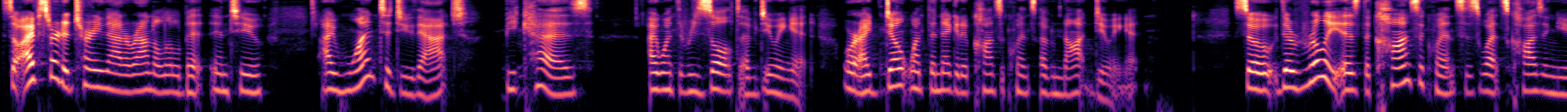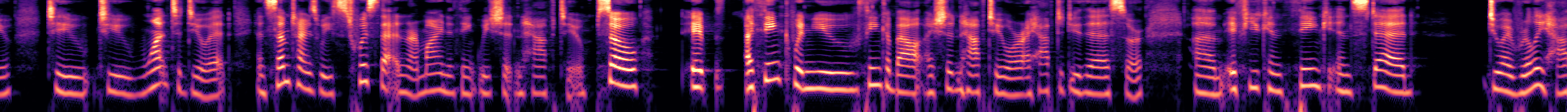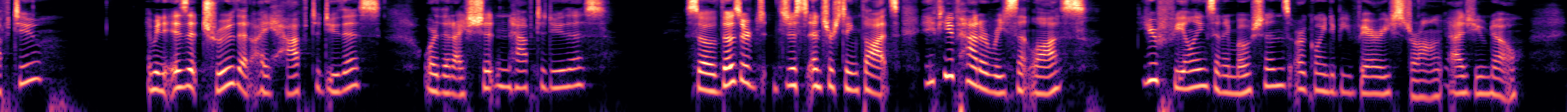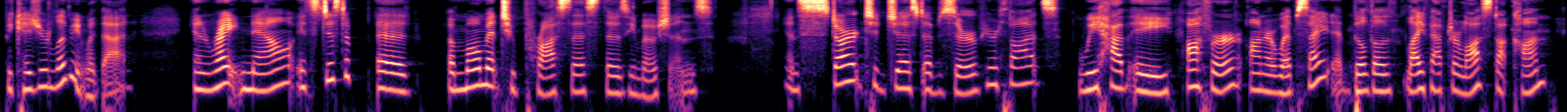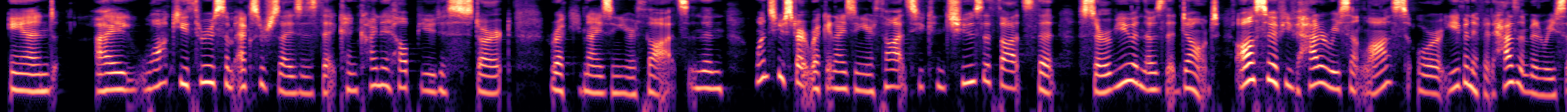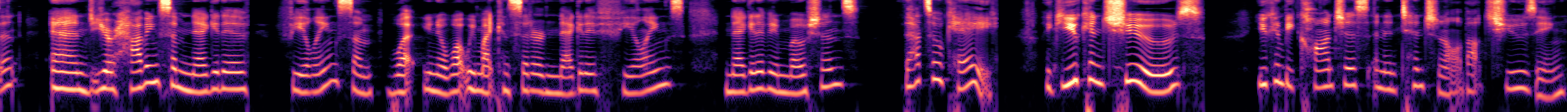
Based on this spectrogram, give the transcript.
So I've started turning that around a little bit into I want to do that because I want the result of doing it or I don't want the negative consequence of not doing it. So there really is the consequence is what's causing you to to want to do it and sometimes we twist that in our mind and think we shouldn't have to. So it I think when you think about I shouldn't have to or I have to do this or um, if you can think instead do I really have to? I mean, is it true that I have to do this or that I shouldn't have to do this? So, those are just interesting thoughts. If you've had a recent loss, your feelings and emotions are going to be very strong, as you know, because you're living with that. And right now, it's just a, a, a moment to process those emotions and start to just observe your thoughts. We have a offer on our website at buildalifeafterloss.com and I walk you through some exercises that can kind of help you to start recognizing your thoughts. And then once you start recognizing your thoughts, you can choose the thoughts that serve you and those that don't. Also, if you've had a recent loss, or even if it hasn't been recent, and you're having some negative feelings, some what, you know, what we might consider negative feelings, negative emotions, that's okay. Like you can choose, you can be conscious and intentional about choosing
